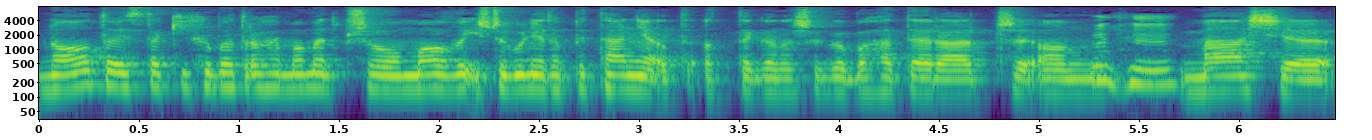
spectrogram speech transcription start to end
no to jest taki chyba trochę moment przełomowy i szczególnie to pytanie od, od tego naszego bohatera, czy on mhm. ma się,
